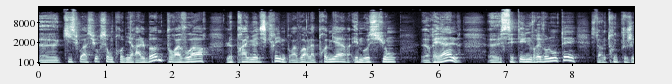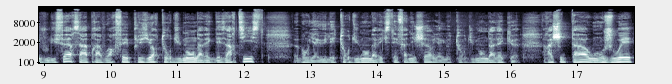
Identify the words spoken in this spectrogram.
euh, qui soit sur son premier album pour avoir le primal scream, pour avoir la première émotion euh, réel, euh, c'était une vraie volonté. C'est un truc que j'ai voulu faire, ça après avoir fait plusieurs tours du monde avec des artistes. Euh, bon, il y a eu les tours du monde avec Stéphane Escher, il y a eu le tour du monde avec Rachida où on jouait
